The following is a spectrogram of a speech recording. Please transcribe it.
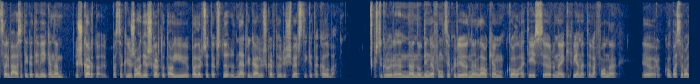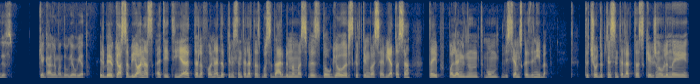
svarbiausia, tai kad tai veikia na, iš karto. Pasakai žodį, iš karto tau jį paverčia tekstu ir netgi gali iš karto ir išversti kitą kalbą. Iš tikrųjų yra na, naudinga funkcija, kuri na, laukiam, kol ateis ir na, į kiekvieną telefoną ir kol pasirodys, kiek galima daugiau vietų. Ir be jokios abejonės ateityje telefone dirbtinis intelektas bus įdarbinamas vis daugiau ir skirtingose vietose, taip palengvinant mums visiems kasdienybę. Tačiau dirbtinis intelektas, kiek žinau, linai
